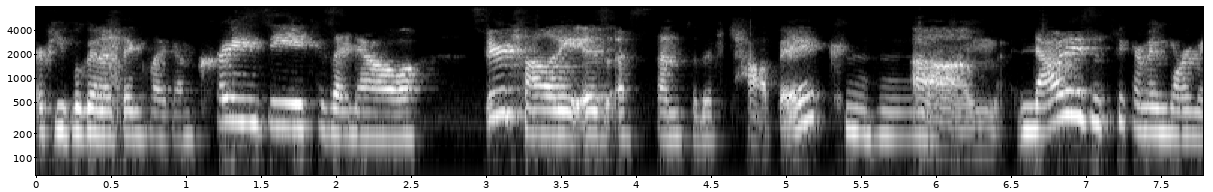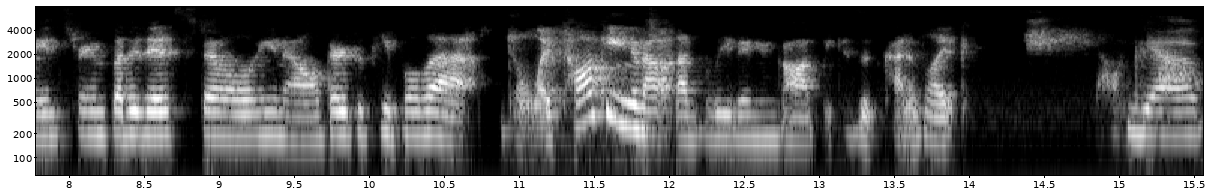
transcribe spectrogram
Are people going to think like I'm crazy because I know spirituality is a sensitive topic. Mm-hmm. Um, nowadays it's becoming more mainstream, but it is still, you know, there's the people that don't like talking about that believing in God because it's kind of like, yeah.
